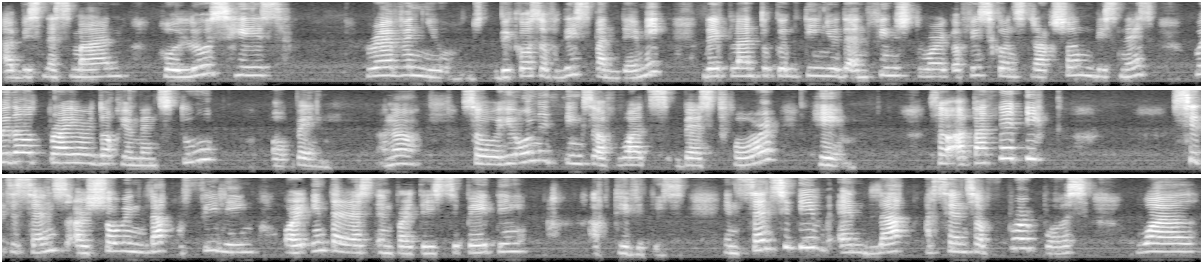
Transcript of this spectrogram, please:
a businessman who loses his revenue. Because of this pandemic, they plan to continue the unfinished work of his construction business without prior documents to open. Ano? So, he only thinks of what's best for him. So, apathetic citizens are showing lack of feeling or interest in participating activities, insensitive and lack a sense of purpose while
